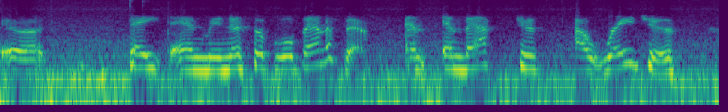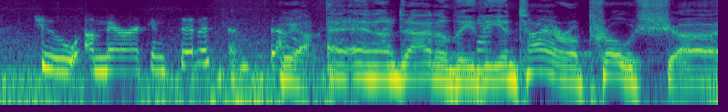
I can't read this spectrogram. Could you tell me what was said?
uh, state and municipal benefits. And, and that's just outrageous to American citizens. So yeah, and, and undoubtedly, the entire approach, uh,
